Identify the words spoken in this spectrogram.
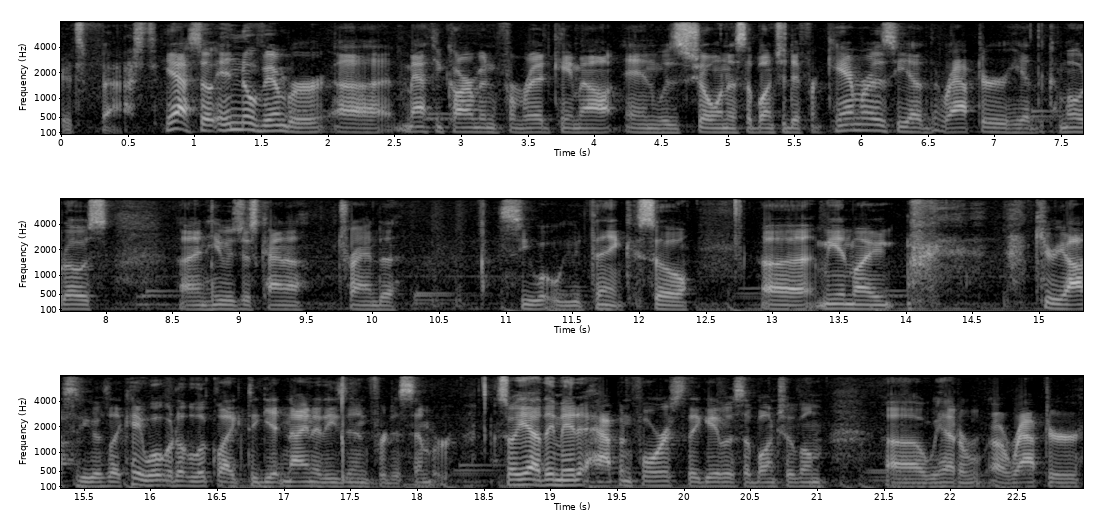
It's fast. Yeah, so in November, uh, Matthew Carman from Red came out and was showing us a bunch of different cameras. He had the Raptor, he had the Komodos, and he was just kind of trying to see what we would think. So uh, me and my curiosity was like, hey, what would it look like to get nine of these in for December? So yeah, they made it happen for us. They gave us a bunch of them. Uh, we had a, a Raptor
